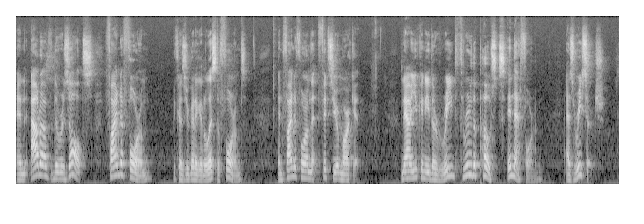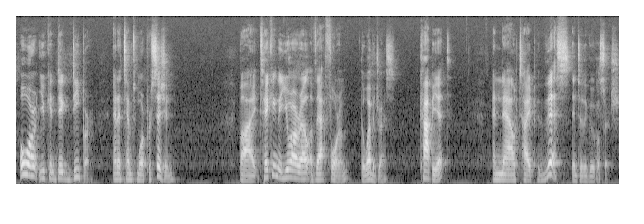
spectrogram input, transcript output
And out of the results, find a forum, because you're going to get a list of forums, and find a forum that fits your market. Now you can either read through the posts in that forum as research, or you can dig deeper and attempt more precision by taking the URL of that forum, the web address, copy it, and now type this into the Google search.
